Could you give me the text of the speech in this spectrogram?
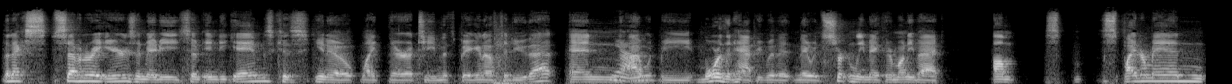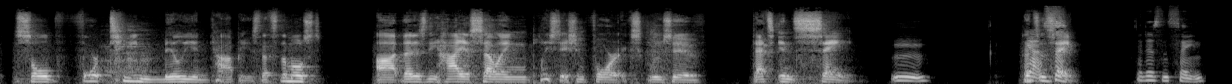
the next seven or eight years, and maybe some indie games because you know, like they're a team that's big enough to do that, and Yeah. I would be more than happy with it, and they would certainly make their money back. Um, S- Spider-Man sold 14 million copies. That's the most. Uh, that is the highest selling PlayStation 4 exclusive. That's insane. Mm. That's Yes. insane. It is insane.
